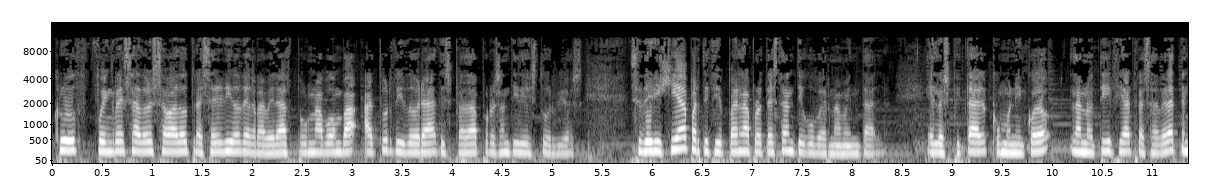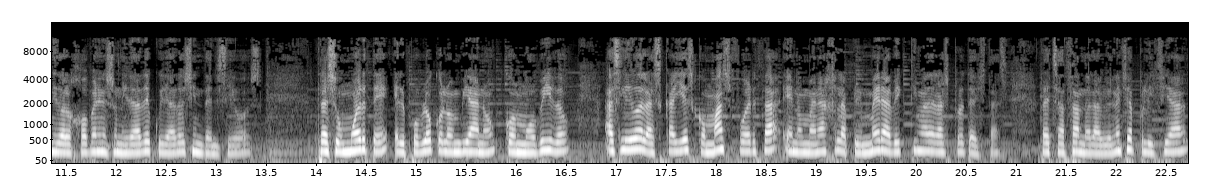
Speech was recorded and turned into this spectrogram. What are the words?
Cruz fue ingresado el sábado tras ser herido de gravedad por una bomba aturdidora disparada por los antidisturbios. Se dirigía a participar en la protesta antigubernamental. El hospital comunicó la noticia tras haber atendido al joven en su unidad de cuidados intensivos. Tras su muerte, el pueblo colombiano, conmovido, ha salido a las calles con más fuerza en homenaje a la primera víctima de las protestas, rechazando la violencia policial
